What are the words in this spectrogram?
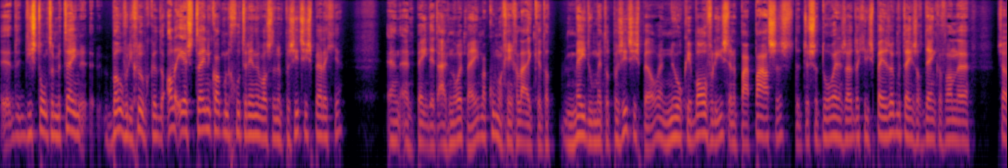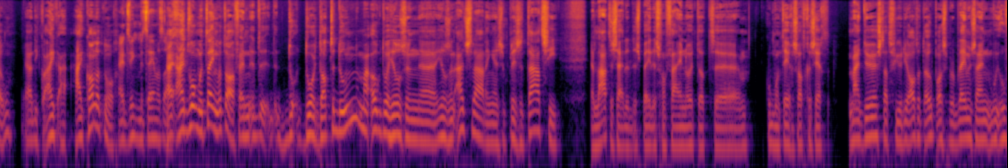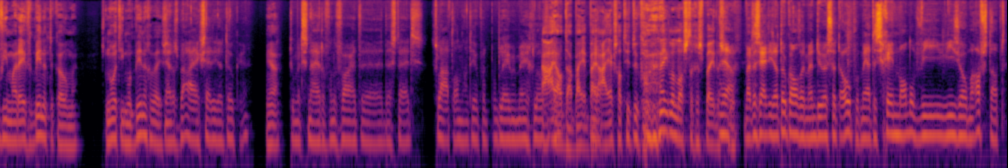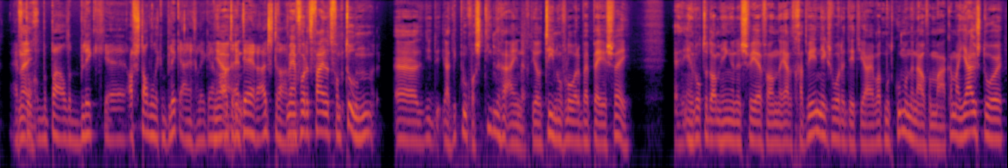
Eh, die stond er meteen boven die groep. De allereerste training, kan ik me nog goed herinneren, was er een positiespelletje. En, en deed eigenlijk nooit mee. Maar Koeman ging gelijk eh, dat meedoen met dat positiespel. En nul keer balverlies en een paar passes er tussendoor en zo. Dat je die spelers ook meteen zag denken van... Uh, zo, ja, die, hij, hij kan het nog. Hij dwingt meteen wat af. Hij, hij dwong meteen wat af. En door, door dat te doen, maar ook door heel zijn, uh, heel zijn uitstraling en zijn presentatie. En later zeiden de spelers van Feyenoord dat uh, Koeman tegen ze had gezegd... Mijn deur staat voor jullie altijd open. Als er problemen zijn, hoef je maar even binnen te komen. Er is nooit iemand binnen geweest. Ja, dat is bij Ajax zei hij dat ook, hè? Ja. Toen met Snijder van de Vaart uh, destijds. Slatan had hij ook wat problemen meegelopen. Ja, ja, daarbij, bij Ajax had hij natuurlijk wel een hele lastige speler. Ja, maar dan zei hij dat ook altijd. Mijn deur staat open. Maar ja, het is geen man op wie, wie zomaar afstapt. Hij heeft toch een bepaalde blik, uh, afstandelijke blik eigenlijk. Een ja, autoritaire en, uitstraling. Maar voor het Feyenoord van toen, uh, die, ja, die ploeg was tiende geëindigd. Die hadden tien verloren bij PSV in Rotterdam hing er een sfeer van, ja, dat gaat weer niks worden dit jaar. Wat moet Koeman er nou van maken? Maar juist door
